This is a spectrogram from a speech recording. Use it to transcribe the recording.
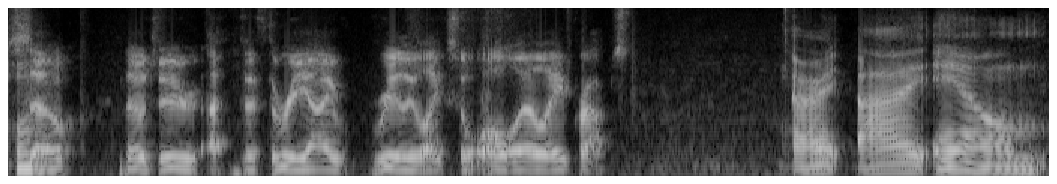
So those are uh, the three I really like. So all LA props. All right, I am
